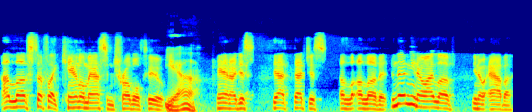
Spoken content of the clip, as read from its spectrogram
I love stuff like Candlemass and Trouble too. Yeah. Man, I just that that just I, I love it. And then you know I love you know ABBA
